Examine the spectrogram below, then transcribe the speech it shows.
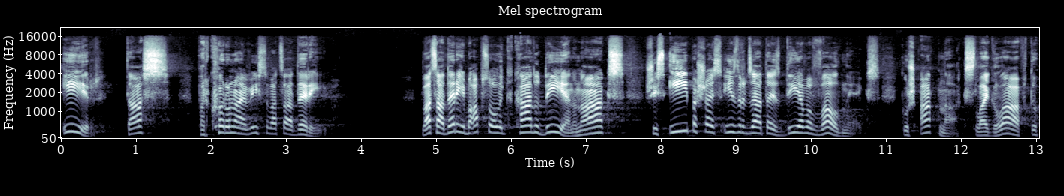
ir tas, par ko runāja visa vecā derība. Vecā derība apsolīja, ka kādu dienu nāks šis īpašais izredzētais dieva valdnieks, kurš atnāks, lai glābtu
